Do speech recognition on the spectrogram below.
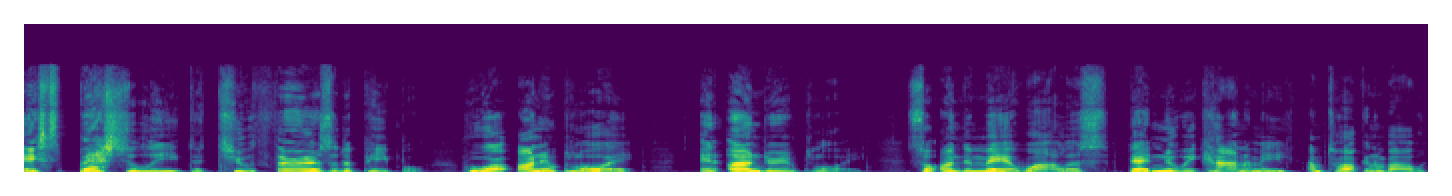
especially the two thirds of the people who are unemployed and underemployed. So under Mayor Wallace, that new economy I'm talking about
